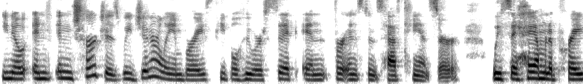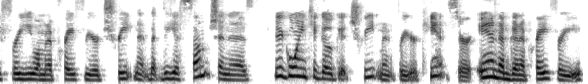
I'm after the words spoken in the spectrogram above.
you know, in, in churches, we generally embrace people who are sick and, for instance, have cancer. We say, Hey, I'm going to pray for you. I'm going to pray for your treatment. But the assumption is you're going to go get treatment for your cancer and I'm going to pray for you.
